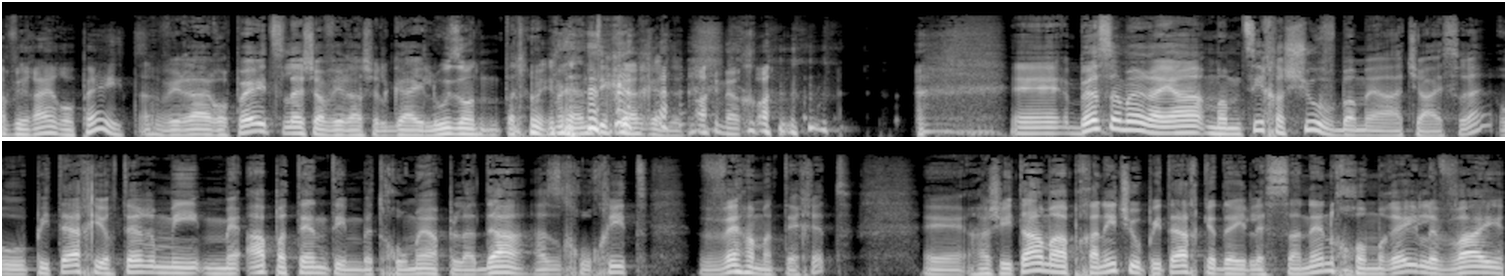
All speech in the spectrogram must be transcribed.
אווירה אירופאית. אווירה אירופאית סלש אווירה של גיא לוזון, תלוי לאן תיקח את זה. אוי, נכון. אה, בסמר היה ממציא חשוב במאה ה-19, הוא פיתח יותר מ-100 פטנטים בתחומי הפלדה, הזכוכית והמתכת. אה, השיטה המהפכנית שהוא פיתח כדי לסנן חומרי לוואי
